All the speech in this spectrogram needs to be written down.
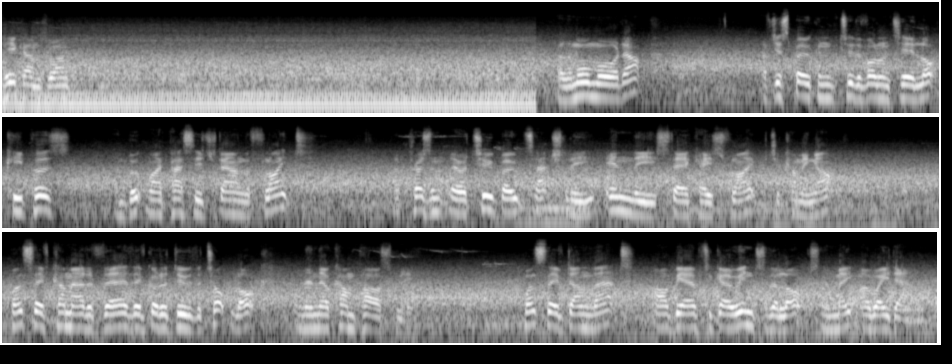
Here comes one. Well, I'm all moored up. I've just spoken to the volunteer lock keepers and booked my passage down the flight. At present there are two boats actually in the staircase flight which are coming up. Once they've come out of there they've got to do the top lock and then they'll come past me. Once they've done that I'll be able to go into the locks and make my way down.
